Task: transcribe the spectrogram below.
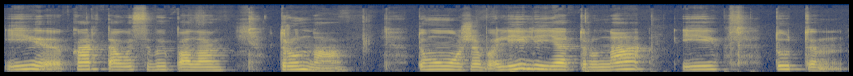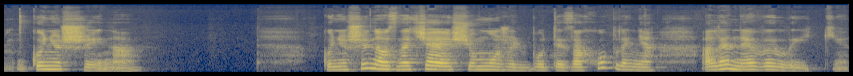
І карта ось випала труна. Тому може лілія, труна і тут конюшина. Конюшина означає, що можуть бути захоплення, але невеликі.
